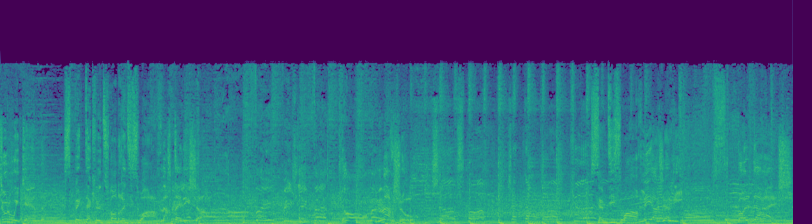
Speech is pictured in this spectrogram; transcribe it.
tout le week-end, spectacle du vendredi soir, Martin Deschamps. Marjo. Samedi soir, Léa Jarry. Paul Darèche.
